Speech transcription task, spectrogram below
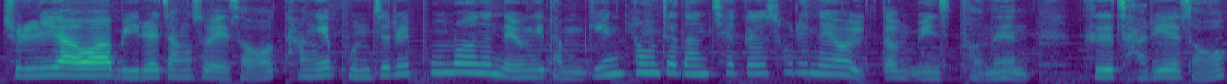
줄리아와 미래 장소에서 당의 본질을 폭로하는 내용이 담긴 형제단 책을 소리내어 읽던 윈스턴은 그 자리에서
